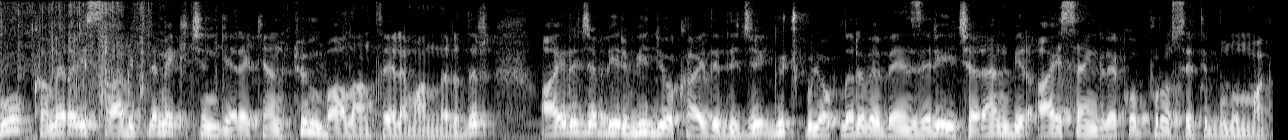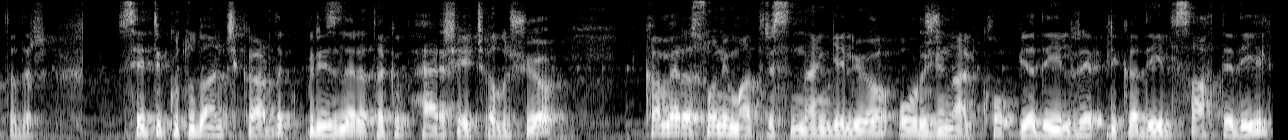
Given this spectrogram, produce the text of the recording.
Bu kamerayı sabitlemek için gereken tüm bağlantı elemanlarıdır. Ayrıca bir video kaydedici, güç blokları ve benzeri içeren bir Aysen Greco Pro seti bulunmaktadır. Seti kutudan çıkardık. Prizlere takıp her şey çalışıyor. Kamera Sony matrisinden geliyor. Orijinal, kopya değil, replika değil, sahte değil.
